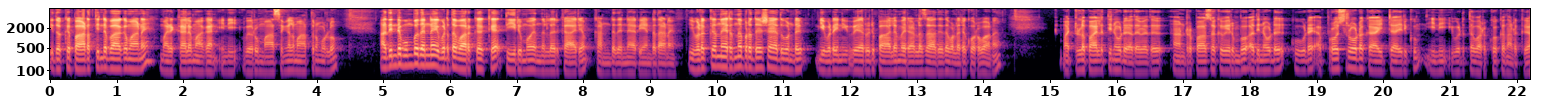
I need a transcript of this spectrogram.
ഇതൊക്കെ പാടത്തിന്റെ ഭാഗമാണ്. മഴക്കാലമാകാൻ ഇനി വെറും മാസങ്ങൾ മാത്രമുള്ളൂ. അതിന്റെ മുമ്പ് തന്നെ ഇവിടുത്തെ വർക്കൊക്കെ തീരുമോ എന്നുള്ളൊരു കാര്യം കണ്ട് തന്നെ അറിയേണ്ടതാണ്. ഇവിടെയൊക്കെ നിരന്ന പ്രദേശമായതുകൊണ്ട് ഇവിടെ ഇനി വേറൊരു പാലം വരാനുള്ള സാധ്യത വളരെ കുറവാണ്. മറ്റുള്ള പാലത്തിനോട് അതായത് അണ്ടർപാസൊക്കെ വരുമ്പോൾ അതിനോട് കൂടെ അപ്രോച്ച് റോഡൊക്കെ ആയിട്ടായിരിക്കും ഇനി ഇവിടുത്തെ വർക്കൊക്കെ നടക്കുക.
